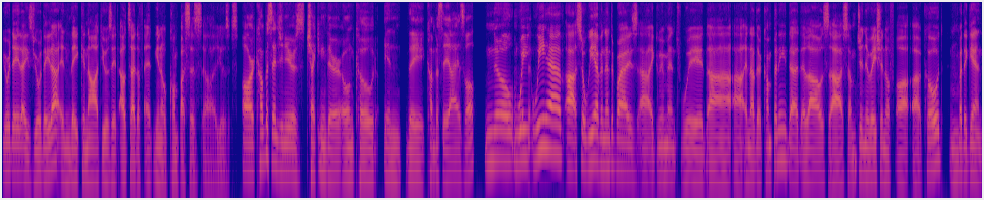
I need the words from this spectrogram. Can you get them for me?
your data is your data, and they cannot use it outside of uh, you know Compass's uh, uses. Are Compass engineers checking their own code in the Compass AI as well? No, we we have uh, so we have an enterprise uh, agreement with uh, uh, another company that allows uh, some generation of code. Mm. But again,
